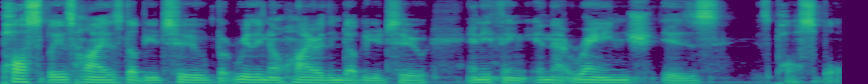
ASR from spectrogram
possibly as high as W2, but really no higher than W2. Anything in that range is, is possible.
